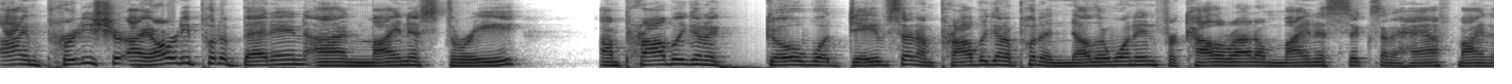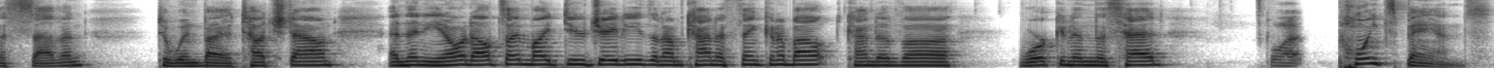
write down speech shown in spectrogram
I'm pretty sure I already put a bet in on minus 3. I'm probably going to go what Dave said. I'm probably going to put another one in for Colorado minus six and a half, minus seven to win by a touchdown. And then you know what else I might do, JD, that I'm kind of thinking about, kind of uh working in this head? what Points bands.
